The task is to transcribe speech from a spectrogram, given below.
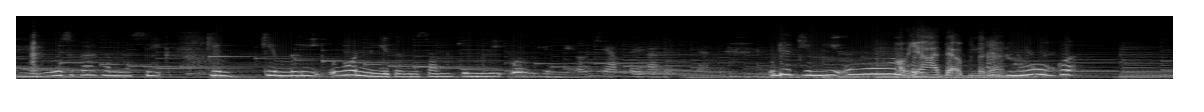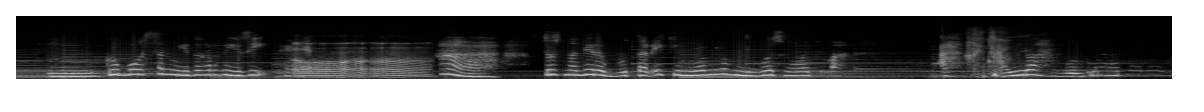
ya gue suka sama si Kim Kim Lee Un gitu misalnya Kim Lee Un Kim Lee Un siapa ya kan udah Kim Lee Un Oh ya ada beneran. aduh gue hmm, gue bosen gitu ngerti gak sih kayak Oh, heeh. ah terus nanti rebutan eh Kim Lee Un lu gue segala macam ah ah tai lah gue bilang gue yang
